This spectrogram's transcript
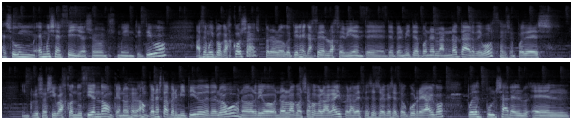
Es, un, es muy sencillo, es, muy intuitivo, hace muy pocas cosas, pero lo que tiene que hacer lo hace bien. Te, permite poner las notas de voz, puedes, incluso si vas conduciendo, aunque no, aunque no está permitido, desde luego, no os digo, no os lo aconsejo que lo hagáis, pero a veces eso que se te ocurre algo, puedes pulsar el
